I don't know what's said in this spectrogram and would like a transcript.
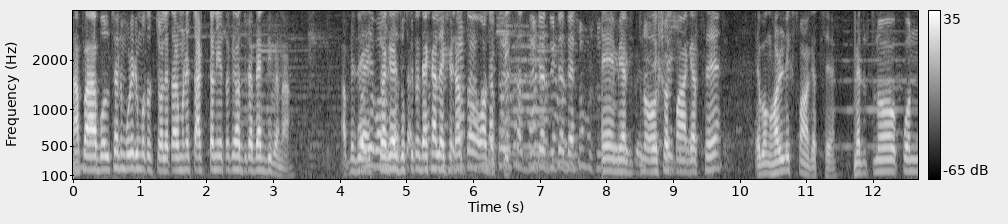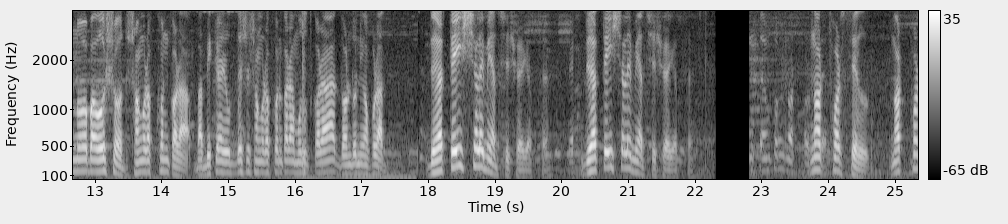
নাপা বলছেন মুড়ির মতো চলে তার মানে চারটা নিয়ে তো কেউ দুটা ব্যাগ দিবে না। আপনি যে একটু আগে যুক্তিটা দেখালে সেটাও তো অযৌক্তিক। দুইটা দুইটা দেন। মেয়াদোত্তীর্ণ ঔষধ পাওয়া গেছে এবং হরলিক্স পাওয়া গেছে। মেয়াদোত্তীর্ণ পণ্য বা ঔষধ সংরক্ষণ করা বা বিক্রয়ের উদ্দেশ্যে সংরক্ষণ করা মজুত করা দণ্ডনীয় অপরাধ। দুই হাজার তেইশ সালে মেয়াদ শেষ হয়ে গেছে। দুই হাজার তেইশ সালে মেয়াদ শেষ হয়ে গেছে। Not for sale not for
